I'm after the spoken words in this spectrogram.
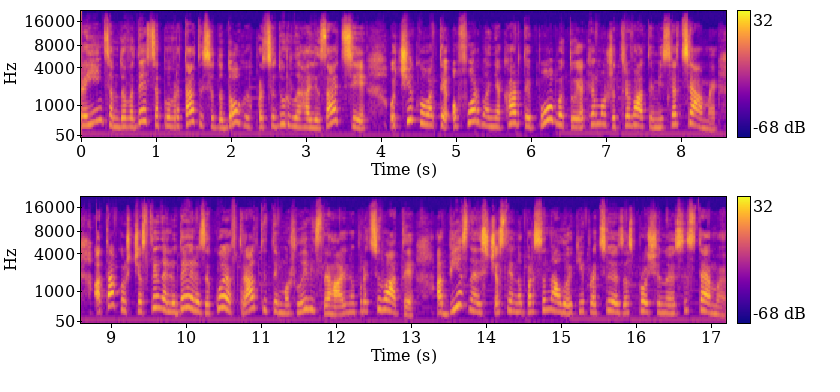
українцям доведеться повертатися до довгих процедур легалізації, очікувати оформлення карти побуту, яке може тривати місяцями. А також частина людей ризикує втратити можливість легально працювати. А бізнес, частину персоналу, який працює за спрощеною системою,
